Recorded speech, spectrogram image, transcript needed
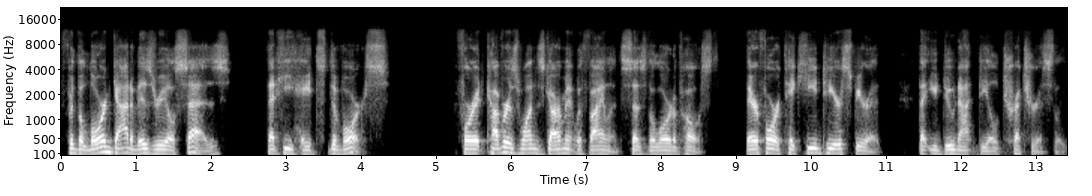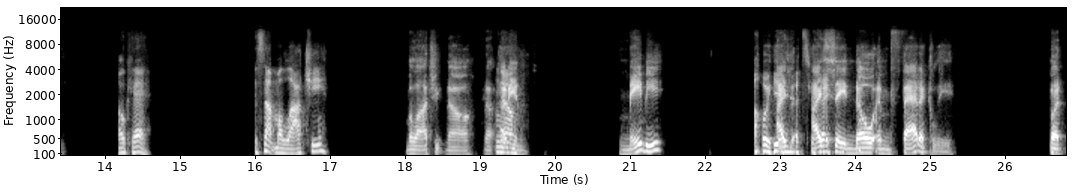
For the Lord God of Israel says that he hates divorce. For it covers one's garment with violence, says the Lord of hosts. Therefore, take heed to your spirit that you do not deal treacherously. Okay. It's not Malachi. Malachi, no, no. No. I mean, maybe. Oh yeah, I, that's I say no emphatically, but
